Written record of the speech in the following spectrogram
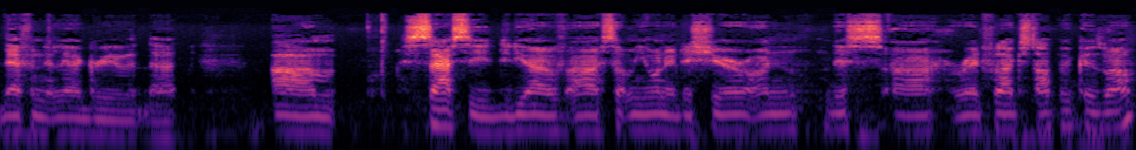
Definitely agree with that. Um, Sassy, did you have uh, something you wanted to share on this uh, red flags topic as well?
